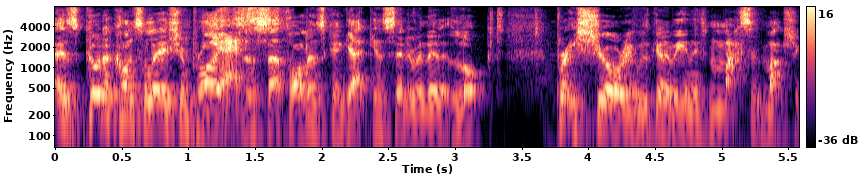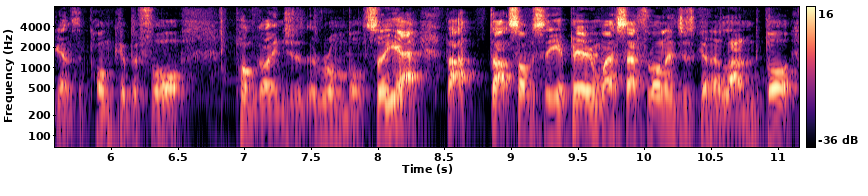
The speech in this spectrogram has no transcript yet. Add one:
as good a consolation prize Yes. as Seth Rollins can get, considering that it looked pretty sure he was going to be in this massive match against the Punker before Punk got injured at the Rumble. So yeah, that that's obviously appearing where Seth Rollins is going to land, but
